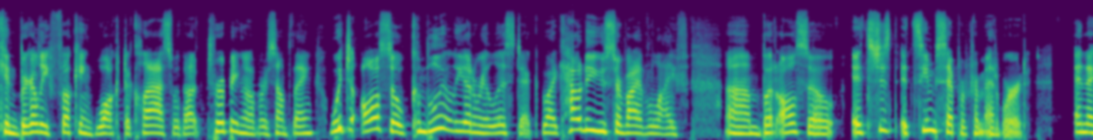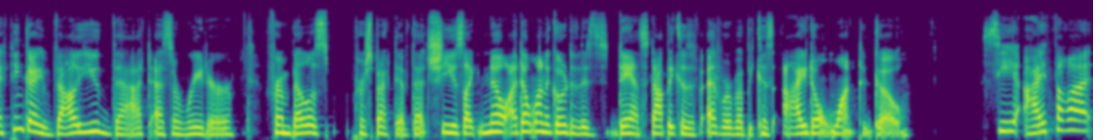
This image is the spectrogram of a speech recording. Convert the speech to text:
can barely fucking walk to class without tripping over something, which also completely unrealistic. Like, how do you survive life? Um, but also, it's just it seems separate from Edward. And I think I valued that as a reader from Bella's perspective that she is like, no, I don't want to go to this dance, not because of Edward, but because I don't want to go. See, I thought,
